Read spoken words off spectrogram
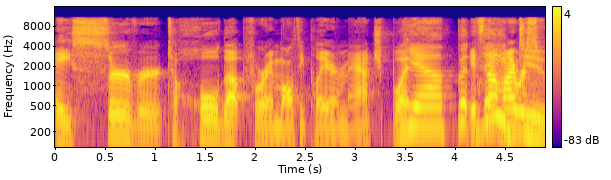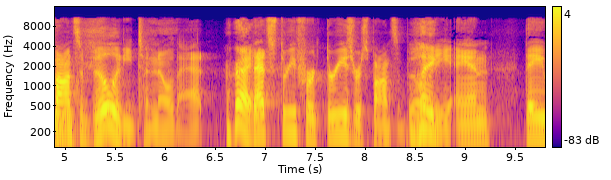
a server to hold up for a multiplayer match. But Yeah, but it's not my do. responsibility to know that. Right. That's 343's responsibility, and they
